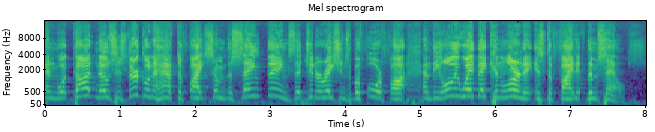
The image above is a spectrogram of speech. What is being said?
And what God knows is they're going to have to fight some of the same things that generations before fought. And the only way they can learn it is to fight it themselves.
